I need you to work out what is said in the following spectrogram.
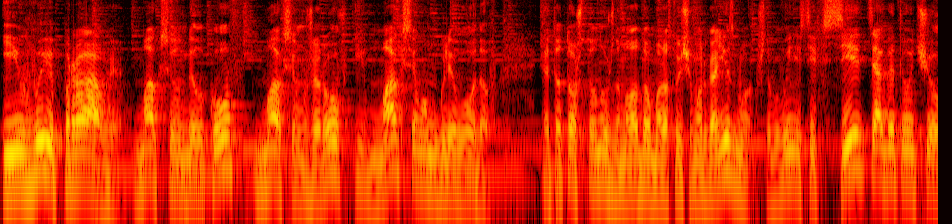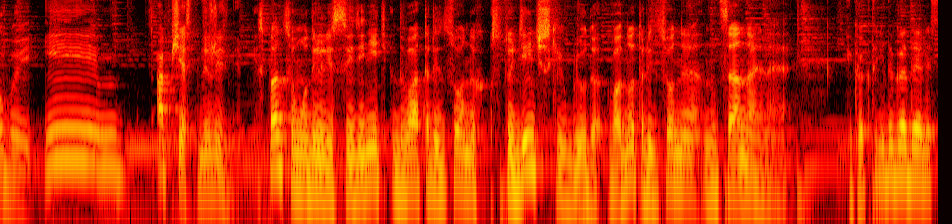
И вы правы. Максимум белков, максимум жиров и максимум углеводов. Это то, что нужно молодому растущему организму, чтобы вынести все тяготы учебы и общественной жизни. Испанцы умудрились соединить два традиционных студенческих блюда в одно традиционное национальное – и как-то не догадались.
